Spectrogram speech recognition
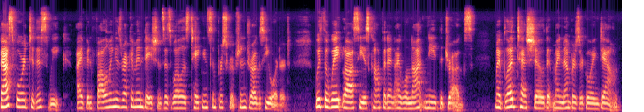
Fast forward to this week. I've been following his recommendations as well as taking some prescription drugs he ordered. With the weight loss, he is confident I will not need the drugs. My blood tests show that my numbers are going down.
